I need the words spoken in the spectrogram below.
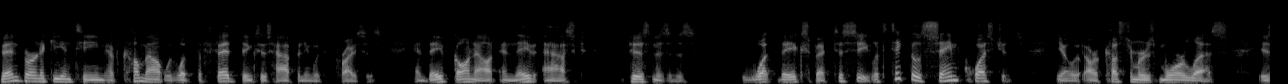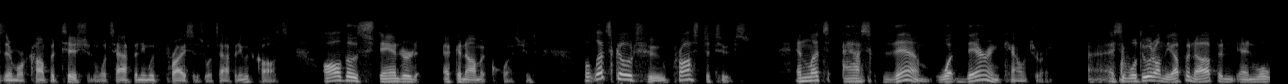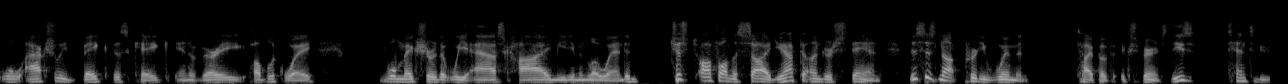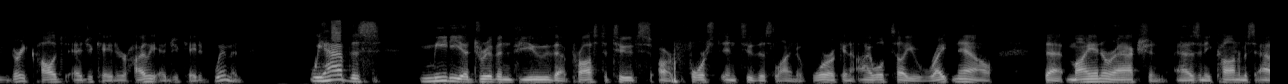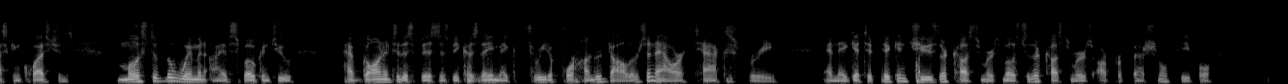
Ben Bernanke and team have come out with what the Fed thinks is happening with prices and they've gone out and they've asked businesses what they expect to see. Let's take those same questions. You know, are customers more or less? Is there more competition? What's happening with prices? What's happening with costs? All those standard economic questions. But let's go to prostitutes and let's ask them what they're encountering. I said, we'll do it on the up and up, and, and we'll, we'll actually bake this cake in a very public way. We'll make sure that we ask high, medium, and low end. And just off on the side, you have to understand this is not pretty women type of experience. These tend to be very college educated or highly educated women. We have this media driven view that prostitutes are forced into this line of work. And I will tell you right now that my interaction as an economist asking questions, most of the women I have spoken to have gone into this business because they make three to four hundred dollars an hour tax free and they get to pick and choose their customers. Most of their customers are professional people.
